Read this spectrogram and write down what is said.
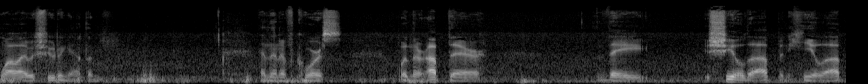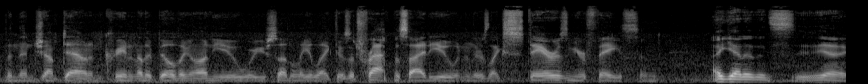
while I was shooting at them. And then, of course, when they're up there, they shield up and heal up and then jump down and create another building on you where you're suddenly like there's a trap beside you and there's like stairs in your face and I get it. It's yeah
